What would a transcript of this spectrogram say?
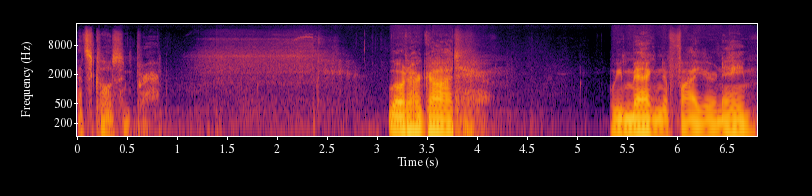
Let's close in prayer. Lord our God, we magnify your name.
